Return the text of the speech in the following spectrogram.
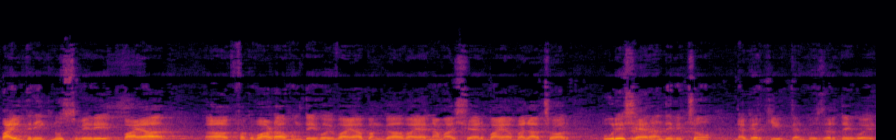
22 ਤਰੀਕ ਨੂੰ ਸਵੇਰੇ ਵਾਇਆ ਫਗਵਾੜਾ ਹੁੰਦੇ ਹੋਏ ਵਾਇਆ ਬੰਗਾ, ਵਾਇਆ ਨਵਾਂ ਸ਼ਹਿਰ, ਵਾਇਆ ਬਲਾਚੌਰ, ਪੂਰੇ ਸ਼ਹਿਰਾਂ ਦੇ ਵਿੱਚੋਂ ਨਗਰ ਕੀਰਤਨ ਗੁਜ਼ਰਦੇ ਹੋਏ,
